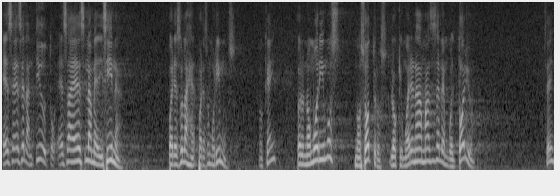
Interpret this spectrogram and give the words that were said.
ese es el antídoto, esa es la medicina. Por eso, la, por eso morimos. ¿Ok? Pero no morimos nosotros, lo que muere nada más es el envoltorio. ¿Sí?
